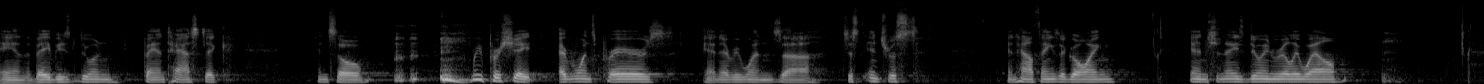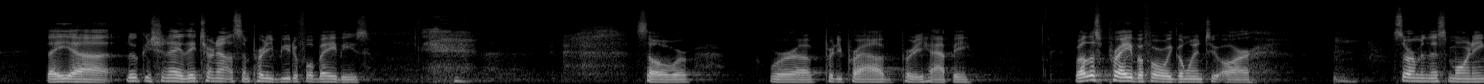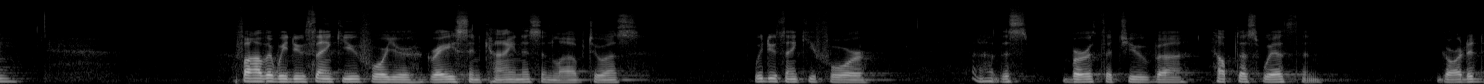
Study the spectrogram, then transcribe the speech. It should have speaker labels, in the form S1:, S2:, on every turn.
S1: and the baby's doing fantastic. And so we appreciate everyone's prayers and everyone's uh, just interest in how things are going. And Shanae's doing really well. They, uh, Luke and Shanae, they turn out some pretty beautiful babies. so we're, we're uh, pretty proud, pretty happy. Well, let's pray before we go into our sermon this morning. Father, we do thank you for your grace and kindness and love to us. We do thank you for uh, this birth that you've uh, helped us with and guarded.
